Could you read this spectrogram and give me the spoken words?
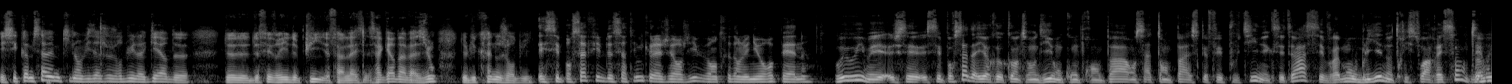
Et c'est comme ça même qu'il envisage aujourd'hui la guerre de, de, février, depuis, enfin, sa guerre d'invasion de l'Ukraine aujourd'hui. Et c'est pour ça, Philippe de Sertine, que la Géorgie veut entrer dans l'Union européenne? Oui, oui, mais c'est pour ça d'ailleurs que quand on dit on comprend pas, on s'attend pas à ce que fait Poutine, etc., c'est vraiment oublier notre histoire récente. Hein.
